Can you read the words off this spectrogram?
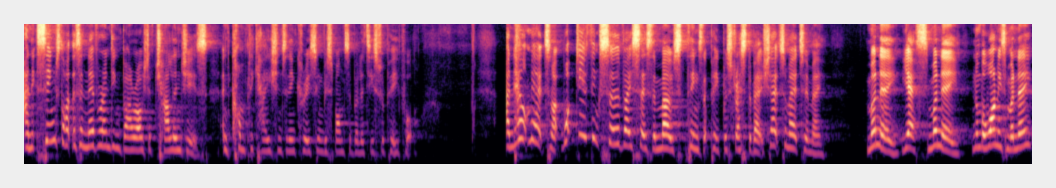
and it seems like there's a never ending barrage of challenges and complications and increasing responsibilities for people. And help me out tonight. What do you think survey says the most things that people are stressed about? Shout some out to me. Money. Yes, money. Number one is money.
